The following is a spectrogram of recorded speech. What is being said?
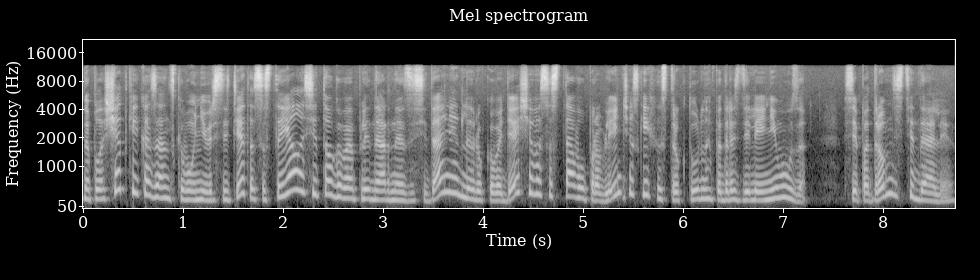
На площадке Казанского университета состоялось итоговое пленарное заседание для руководящего состава управленческих и структурных подразделений вуза. Все подробности далее.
